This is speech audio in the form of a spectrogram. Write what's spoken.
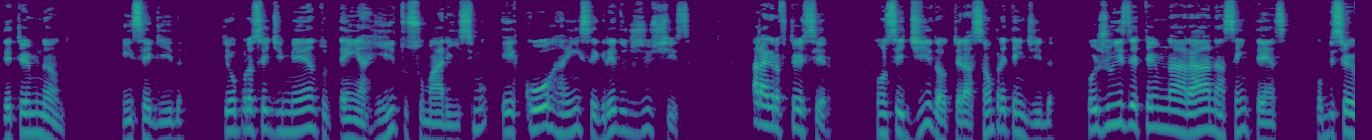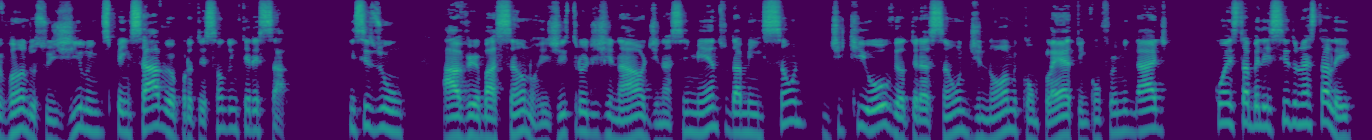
determinando, em seguida, que o procedimento tenha rito sumaríssimo e corra em segredo de justiça. Parágrafo 3. Concedida a alteração pretendida, o juiz determinará na sentença, observando o sigilo indispensável à proteção do interessado. Inciso 1. A averbação no registro original de nascimento da menção de que houve alteração de nome completo em conformidade com estabelecido nesta lei,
